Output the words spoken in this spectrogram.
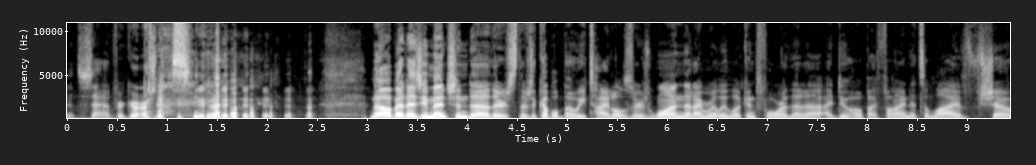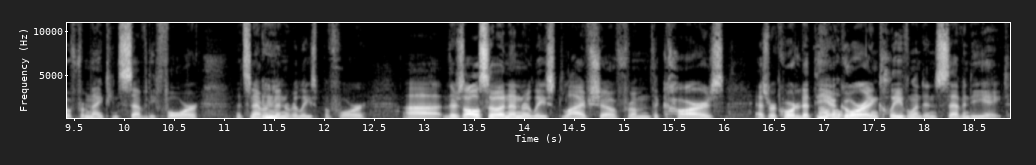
It's sad regardless. you know? no, but as you mentioned, uh, there's there's a couple Bowie titles. There's one that I'm really looking for that uh, I do hope I find. It's a live show from 1974 that's never Mm. been released before. Uh, there's also an unreleased live show from The Cars as recorded at the Oh. Agora in Cleveland in '78.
